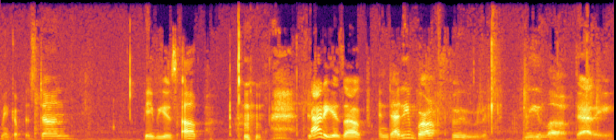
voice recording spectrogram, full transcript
Makeup is done. Baby is up. Daddy is up. And Daddy brought food. We love Daddy.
